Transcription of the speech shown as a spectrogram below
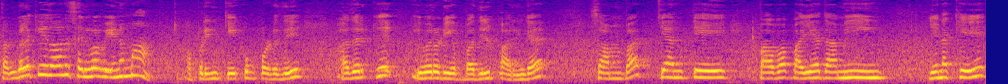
தங்களுக்கு ஏதாவது செல்வம் வேணுமா? அப்படின்னு கேட்கும் பொழுது அதற்கு இவருடைய பதில் பாருங்க. சம்பத்யந்தே பவ பயதமி. எனக்கு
